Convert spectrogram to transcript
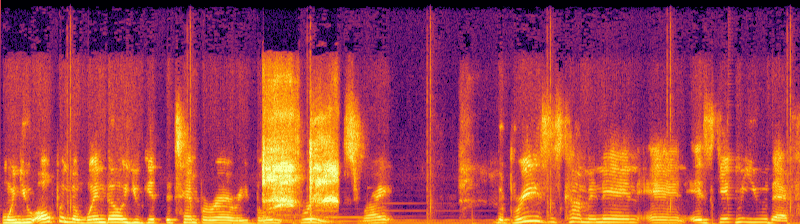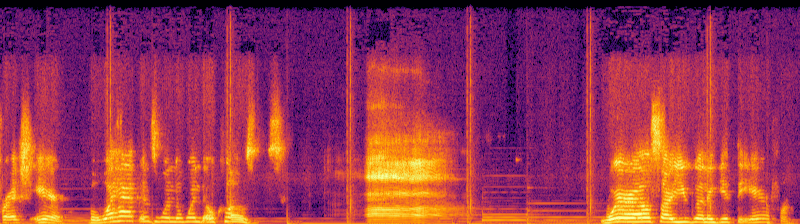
When you open the window, you get the temporary blue breeze, right? The breeze is coming in and it's giving you that fresh air. But what happens when the window closes? Ah. Where else are you going to get the air from?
